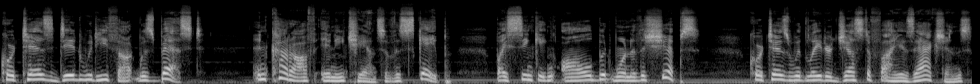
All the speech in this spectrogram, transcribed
Cortez did what he thought was best and cut off any chance of escape by sinking all but one of the ships. Cortez would later justify his actions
